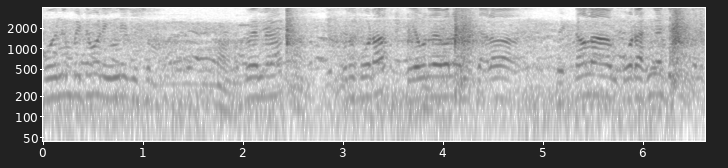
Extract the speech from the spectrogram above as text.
భోజనం పెట్టేవాడు ఇంకే చూసాం అవును. అర్థమైందా? ఇప్పుడు కూడా దేవుడి దేవాల చాలా పెట్టిన ఇంకో రకంగా దేవుడు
